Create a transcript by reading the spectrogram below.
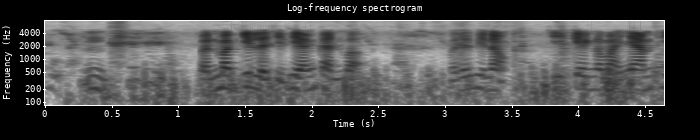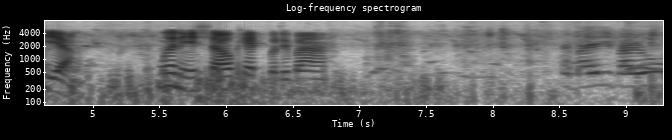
อยู่อืมมันมากินเลยสิเที่ยงกันบ่มาเด้อพี่น้องกินเก่งหน่อไม้ยามเที่ยงมื้อนี้เช้าแคทบ่ได้มาสบายดีปะลุง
